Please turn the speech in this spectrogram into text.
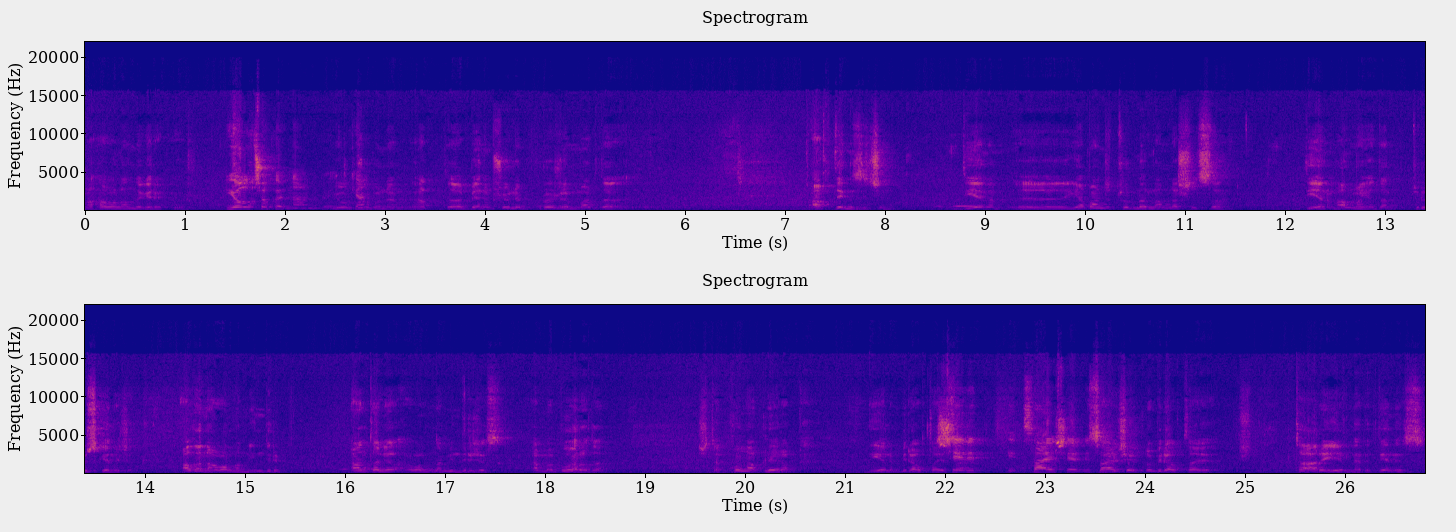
ona havalan da gerekiyor. yol çok önemli bir Yol etken. çok önemli. Hatta benim şöyle bir projem var da Akdeniz için diyelim e, yabancı turlarla anlaşılsa diyelim Almanya'dan turist gelecek. Adana havalanını indirip Antalya havalanından bindireceğiz. Ama bu arada işte konaklayarak diyelim bir haftaysa Şerit, sahil şeridi. Sahil şeritinde bir haftayı işte, tarihi yerleri, deniz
